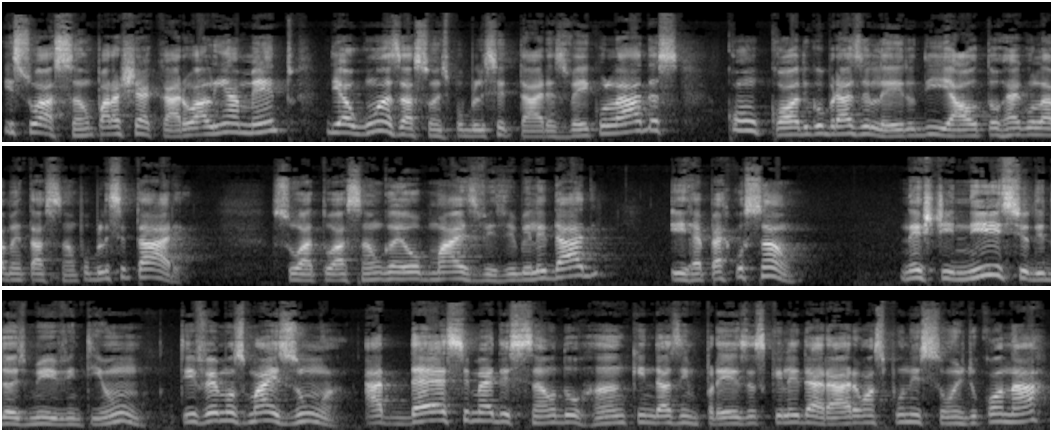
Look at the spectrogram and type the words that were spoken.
e sua ação para checar o alinhamento de algumas ações publicitárias veiculadas com o Código Brasileiro de Autorregulamentação Publicitária. Sua atuação ganhou mais visibilidade e repercussão. Neste início de 2021, tivemos mais uma, a décima edição do ranking das empresas que lideraram as punições do CONAR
